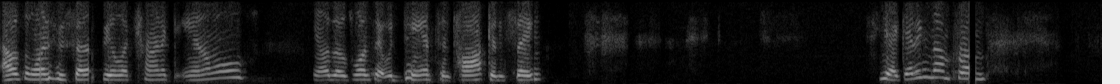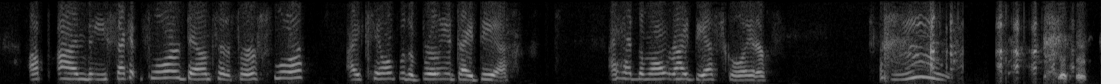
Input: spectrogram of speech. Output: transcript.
I was the one who set up the electronic animals, you know, those ones that would dance and talk and sing. Yeah, getting them from up on the second floor down to the first floor, I came up with a brilliant idea. I had them all ride the escalator. Ooh. Mm.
